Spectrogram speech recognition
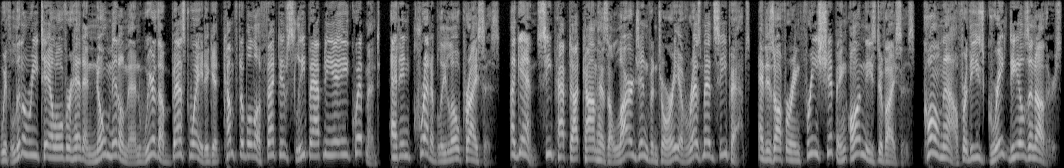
With little retail overhead and no middlemen, we're the best way to get comfortable, effective sleep apnea equipment at incredibly low prices. Again, CPAP.com has a large inventory of ResMed CPAPs and is offering free shipping on these devices. Call now for these great deals and others.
